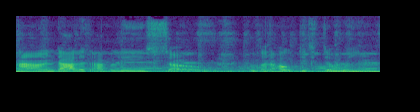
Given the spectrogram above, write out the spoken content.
nine dollars, I believe. So we're gonna hope this is a win.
